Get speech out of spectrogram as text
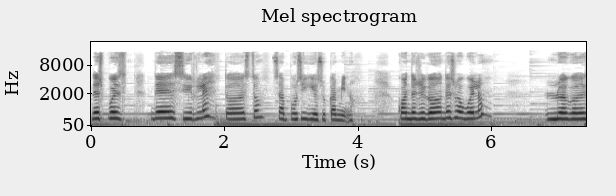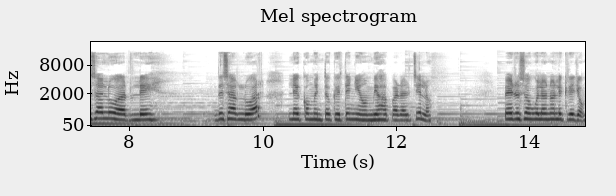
Después de decirle todo esto, Sapo siguió su camino. Cuando llegó donde su abuelo, Luego de saludarle, de saludar, le comentó que tenía un viaje para el cielo. Pero su abuelo no le creyó.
